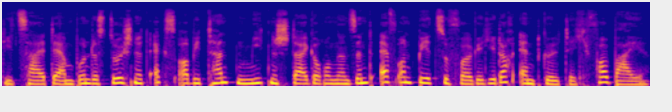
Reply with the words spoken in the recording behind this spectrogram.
Die Zeit der im Bundesdurchschnitt exorbitanten Mietensteigerungen sind F und B zufolge jedoch endgültig vorbei.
